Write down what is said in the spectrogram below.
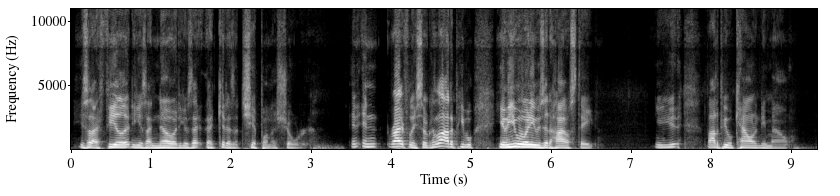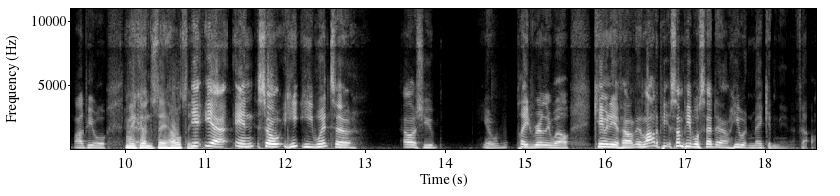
he said I feel it. He goes I know it. He goes that, that kid has a chip on his shoulder, and, and rightfully so because a lot of people, you know, even when he was at Ohio State, you, you, a lot of people counted him out. A lot of people He couldn't stay healthy. yeah, yeah, and so he, he went to LSU, you know, played really well, came in the NFL, and a lot of people, some people said uh, he wouldn't make it in the NFL,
